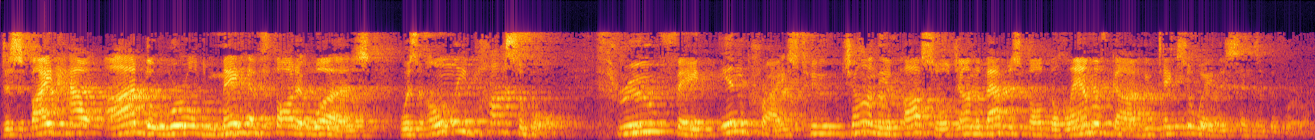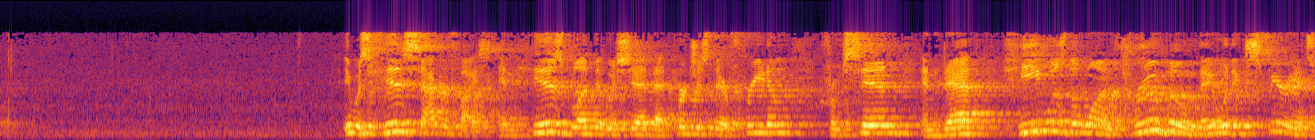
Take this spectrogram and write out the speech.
despite how odd the world may have thought it was, was only possible through faith in Christ, who John the Apostle, John the Baptist called the Lamb of God who takes away the sins of the world. It was His sacrifice and His blood that was shed that purchased their freedom from sin and death. He was the one through whom they would experience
